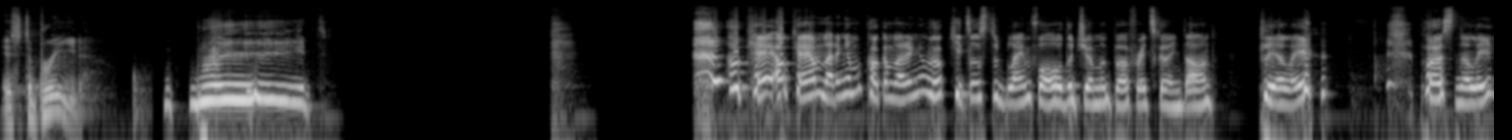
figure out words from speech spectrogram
is to breed. Breed. okay, okay, I'm letting him cook, I'm letting him cook. Kitsu's to blame for all the German birth rates going down. Clearly. Personally.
